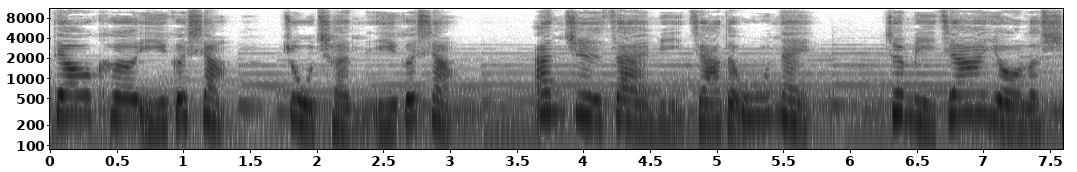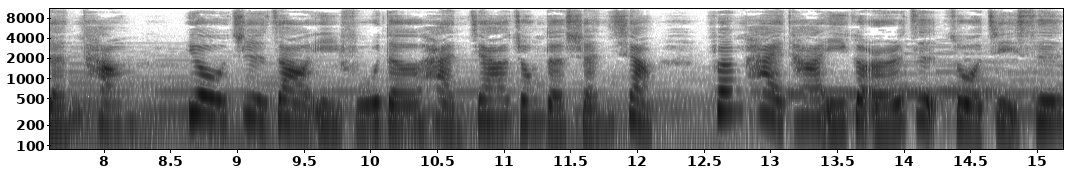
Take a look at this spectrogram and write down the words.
雕刻一个像，铸成一个像，安置在米迦的屋内。这米迦有了神堂，又制造以福德汉家中的神像，分派他一个儿子做祭司。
